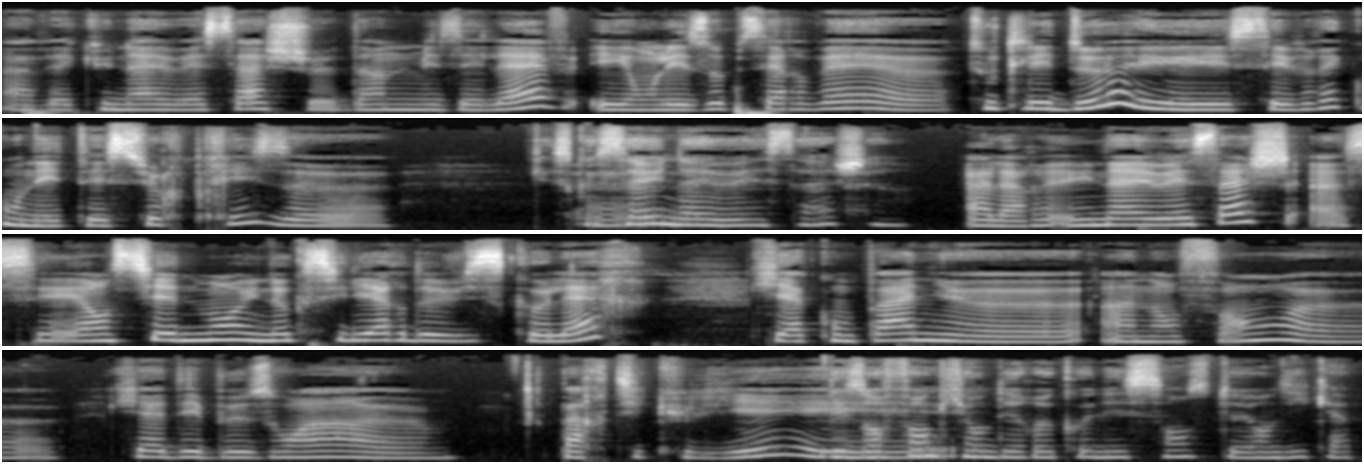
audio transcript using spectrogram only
avec une AESH d'un de mes élèves et on les observait toutes les deux et c'est vrai qu'on était surprises. Qu'est-ce que c'est une AESH Alors une AESH, c'est anciennement une auxiliaire de vie scolaire qui accompagne un enfant qui a des besoins particuliers. Et... Des enfants qui ont des reconnaissances de handicap.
